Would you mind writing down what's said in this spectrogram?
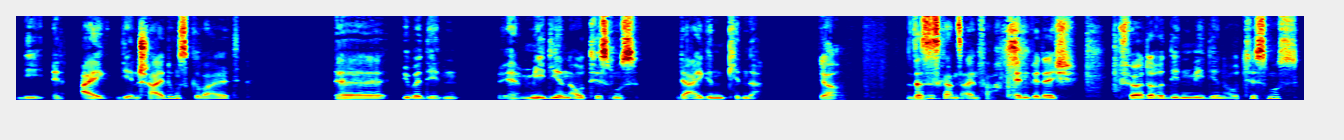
die, die Entscheidungsgewalt äh, über den äh, Medienautismus der eigenen Kinder. Ja. Das ist ganz einfach. Entweder ich fördere den Medienautismus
